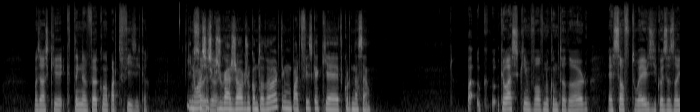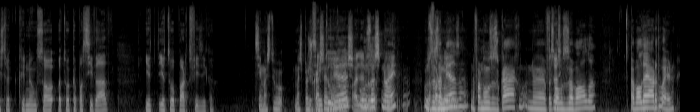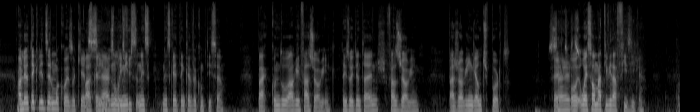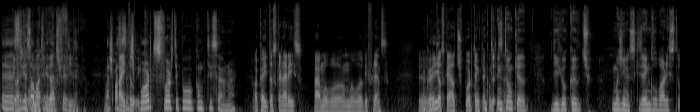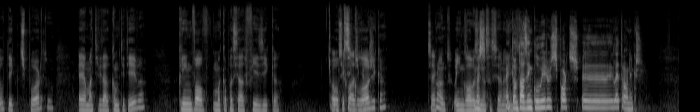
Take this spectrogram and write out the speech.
Mas eu acho que, que tem a ver com a parte física. E Ou não achas seja- que jogar jogos no computador tem uma parte física que é de coordenação? Pá, o, que, o que eu acho que envolve no computador é softwares e coisas extra que não só a tua capacidade e, a- e a tua parte física. Sim, mas tu, mas para jogar Sim, tudo, xadrez olha, no- usas, não é? na Usas a mesa, na Fórmula 1 usas o carro, na futebol acho que- usas a bola. A bola é hardware. Olha, eu até queria dizer uma coisa, que era, Pá, se sim, calhar, esse no limite, nem, se- nem sequer tem que haver competição. Pá, quando alguém faz jogging, tens 80 anos, faz jogging. Pá, jogging é um desporto. Certo? Certo. Ou, ou é só uma atividade física? Uh, que seria é só uma atividade, física. Acho que passa a ser então- desporto se for tipo competição, não é? Ok, então se calhar é isso. Pá, uma boa, uma boa diferença. Uh, Ok. Então se calhar o desporto tem que ter Então, competição. então o quê? Digo que. Imagina, se quiser englobar isso tudo, digo que desporto é uma atividade competitiva que envolve uma capacidade física ou, ou, psicológica. psicológica. Sim. Pronto, englobas Mas, aí nessa cena. Então nisso. estás a incluir os esportes uh, eletrónicos.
